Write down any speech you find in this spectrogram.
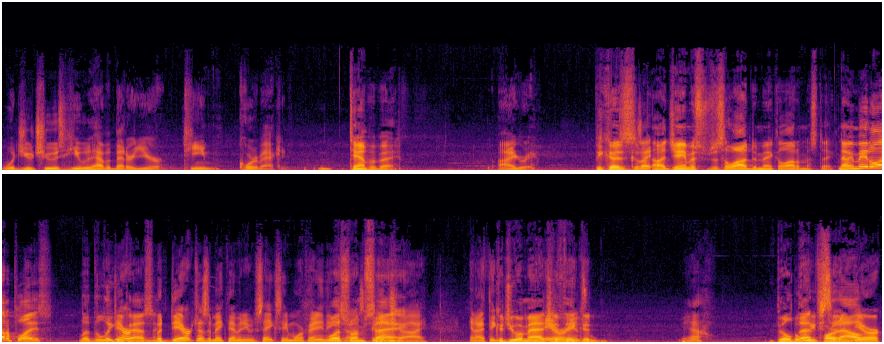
would you choose? He would have a better year team quarterbacking. Tampa Bay. I agree. Because I- uh, Jameis was just allowed to make a lot of mistakes. Now he made a lot of plays, led the league in passing. but Derek doesn't make that many mistakes anymore. If anything, Well, that's what I'm saying. Shy. And I think could you imagine Arians- if they could Yeah, build but that we've part seen out? Derek.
